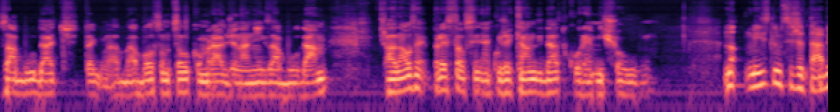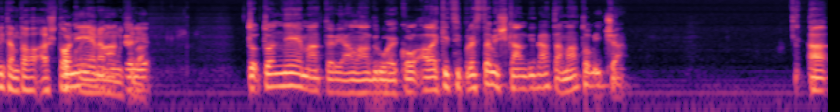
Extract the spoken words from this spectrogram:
zabúdať tak, a, bol som celkom rád, že na nich zabúdam. Ale naozaj predstav si nejakú že kandidátku Remišovú. No, myslím si, že tá by tam toho až toľko to nenamútila. to, to nie je materiál na druhé kolo. Ale keď si predstavíš kandidáta Matoviča a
